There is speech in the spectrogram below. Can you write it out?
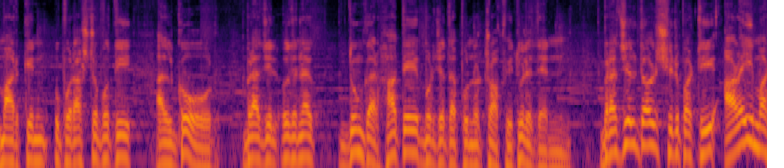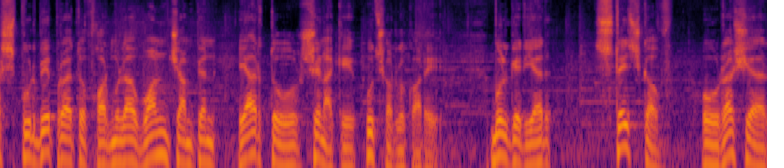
মার্কিন উপরাষ্ট্রপতি আল গোর ব্রাজিল অধিনায়ক দুঙ্গার হাতে মর্যাদাপূর্ণ ট্রফি তুলে দেন। ব্রাজিল দল শিরোপাটি আড়াই মাস পূর্বে প্রয়াত ফর্মুলা ওয়ান চ্যাম্পিয়ন এয়ারতো সেনাকে উৎসর্গ করে। বুলগেরিয়ার স্টেজকভ ও রাশিয়ার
